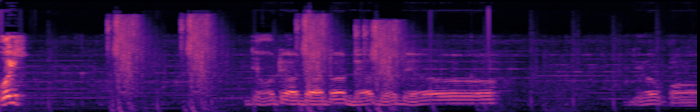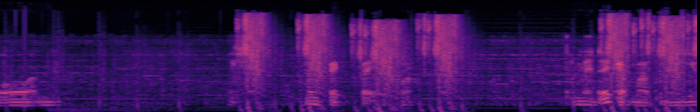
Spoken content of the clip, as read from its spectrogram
เฮ้ย เดี๋ยวเดี๋ยวเดี๋ยวเดี๋ยวเดี๋ยวเดี๋ยวเดี๋ยวเดี๋ยวก่อนมันแปลกๆว่ะทำไมได้กลับมาตรงนี้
